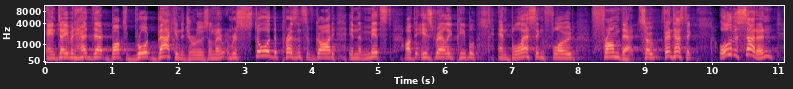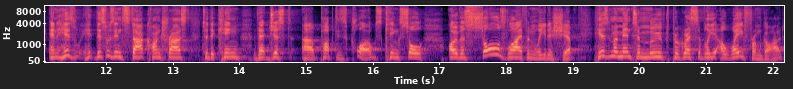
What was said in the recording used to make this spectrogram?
and David had that box brought back into Jerusalem and restored the presence of God in the midst of the Israeli people, and blessing flowed from that. So, fantastic all of a sudden, and his, this was in stark contrast to the king that just uh, popped his clogs, King Saul. Over Saul's life and leadership, his momentum moved progressively away from God,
